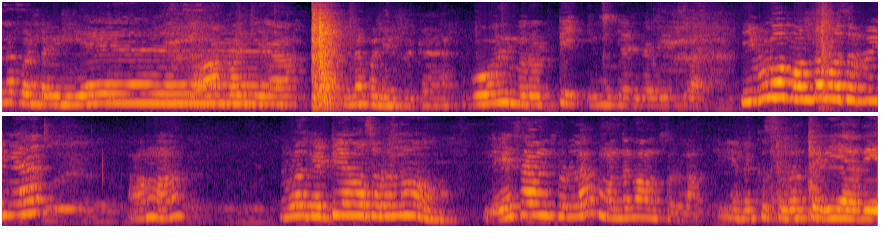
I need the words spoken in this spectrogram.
என்ன பண்றீங்க? என்ன பண்ணிட்டு இருக்க கோதுமை ரொட்டி இன்னைக்கு எங்க வீட்டுல இவ்வளோ மொந்தமா சொல்றீங்க? ஆமா. இவ்வளோ கெட்டியாவா சொல்லணும்? லேசாவும் சொல்லலாம் மொந்தமாவும் சொல்லலாம். எனக்கு சுட தெரியாதே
